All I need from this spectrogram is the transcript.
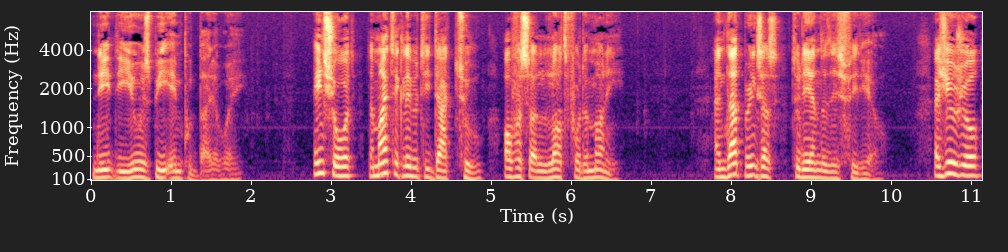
need the USB input by the way. In short, the Mytek Liberty DAC 2 offers a lot for the money. And that brings us to the end of this video. As usual,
